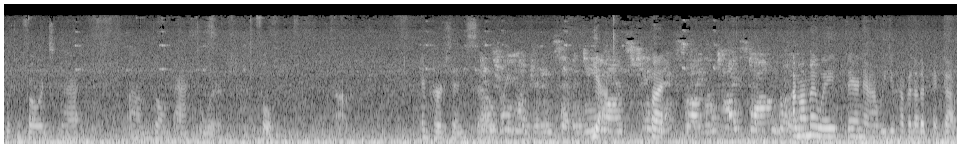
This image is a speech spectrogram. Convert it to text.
looking forward to that. Um, going back to work full in person. So yeah, but I'm on my way there now. We do have another pickup,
